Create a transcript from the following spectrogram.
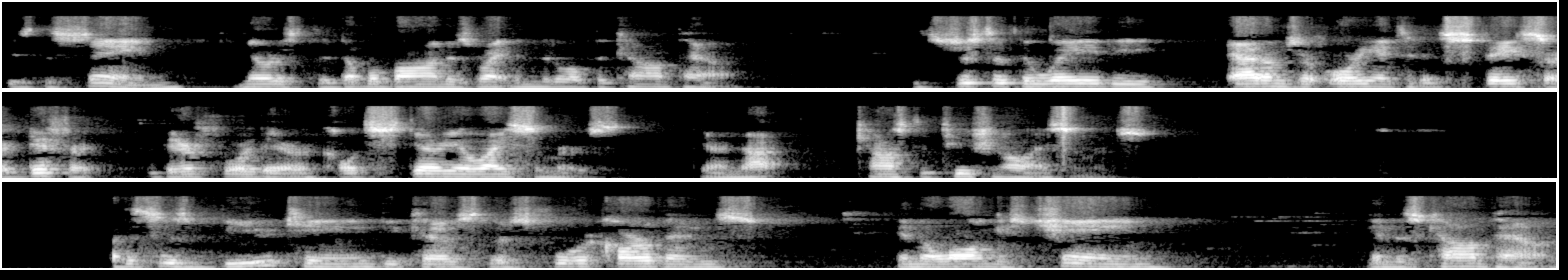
is the same. Notice the double bond is right in the middle of the compound. It's just that the way the atoms are oriented in space are different. Therefore, they are called stereoisomers. They are not constitutional isomers. This is butene because there's four carbons in the longest chain in this compound.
